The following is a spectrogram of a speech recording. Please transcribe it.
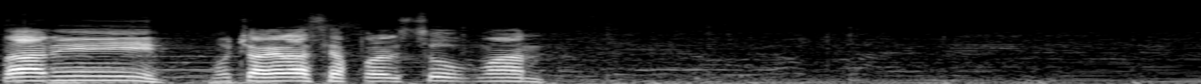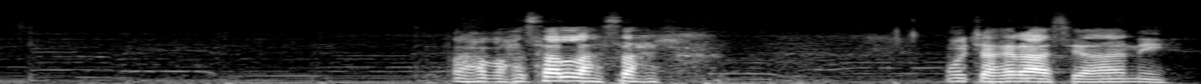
Dani, muchas gracias por el sub, man. Para pasar la sala. Muchas gracias, Dani.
